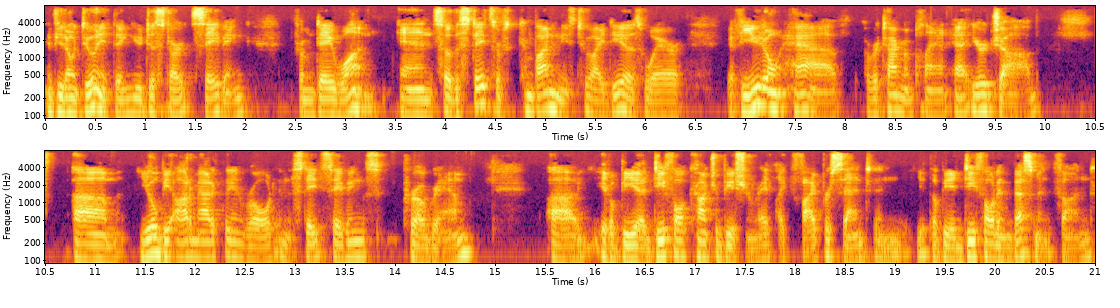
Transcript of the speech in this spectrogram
if you don't do anything, you just start saving from day one. And so the states are combining these two ideas where if you don't have a retirement plan at your job, um, you'll be automatically enrolled in the state savings program. uh, it'll be a default contribution rate like 5%, and there'll be a default investment fund,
